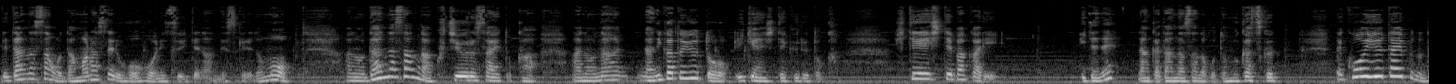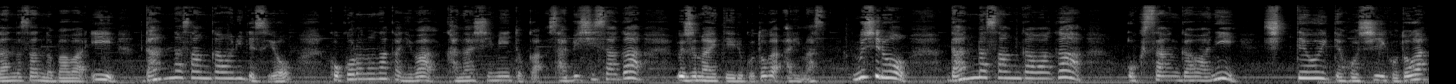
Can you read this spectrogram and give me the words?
で旦那さんを黙らせる方法についてなんですけれどもあの旦那さんが口うるさいとかあのな何かというと意見してくるとか否定してばかりいてねなんか旦那さんのことムカつく。でこういうタイプの旦那さんの場合旦那さん側にですよ心の中には悲しみとか寂しさが渦巻いていることがあります。むしろ旦那さん側が奥さん側に知っておいてほしいことが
